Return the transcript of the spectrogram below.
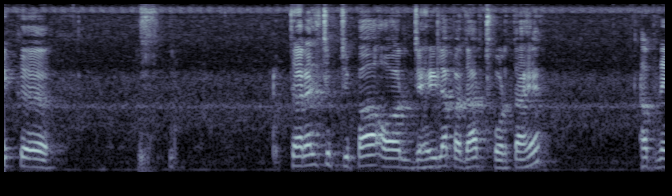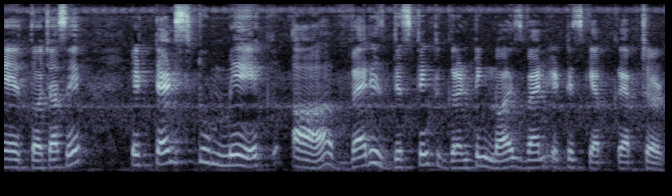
एक, तरल चिपचिपा और जहरीला पदार्थ छोड़ता है अपने त्वचा से। It tends to make a very distinct grunting noise when it is captured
